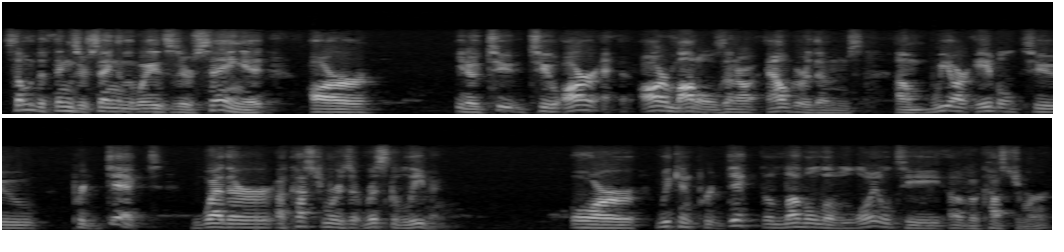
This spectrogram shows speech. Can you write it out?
some of the things they're saying and the ways they're saying it are you know, to to our our models and our algorithms, um, we are able to predict whether a customer is at risk of leaving, or we can predict the level of loyalty of a customer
